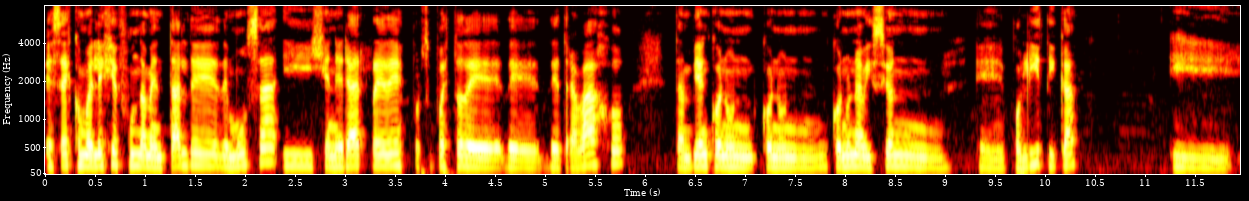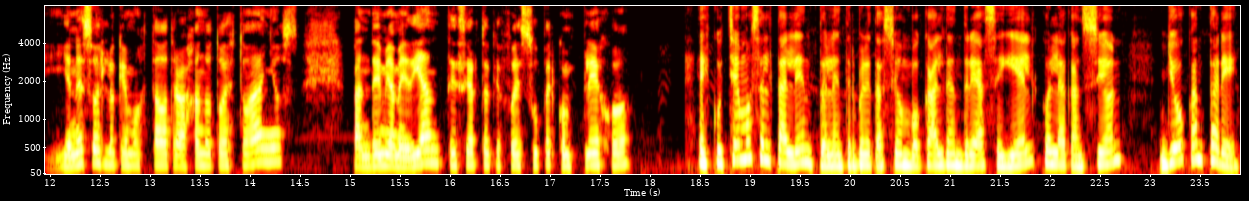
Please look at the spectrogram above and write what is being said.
Ese es como el eje fundamental de, de Musa y generar redes, por supuesto, de, de- de trabajo, también con, un, con, un, con una visión eh, política. Y, y en eso es lo que hemos estado trabajando todos estos años, pandemia mediante, ¿cierto? Que fue súper complejo. Escuchemos el talento en la interpretación vocal de Andrea Seguel con la canción Yo Cantaré,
